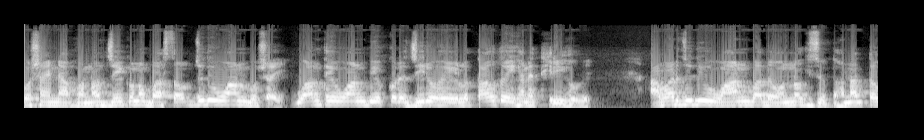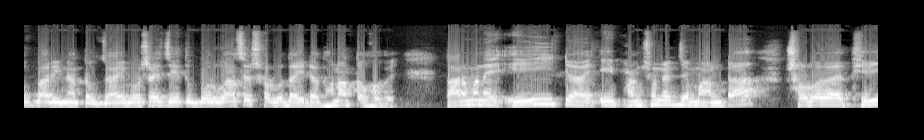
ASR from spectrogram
বসাই না কেন, যে কোনো বাস্তব যদি ওয়ান বসাই ওয়ান থেকে ওয়ান বিয়োগ করে জিরো হয়ে গেল, তাও তো এখানে থ্রি হবে। আবার যদি ওয়ান বাদে অন্য কিছু, ধনাত্মক বা ঋণাত্মক যাই বসাই, যেহেতু বর্গ আছে, সর্বদা এটা ধনাত্মক হবে। তার মানে এইটা, এই ফাংশনের যে মানটা সর্বদা থ্রি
